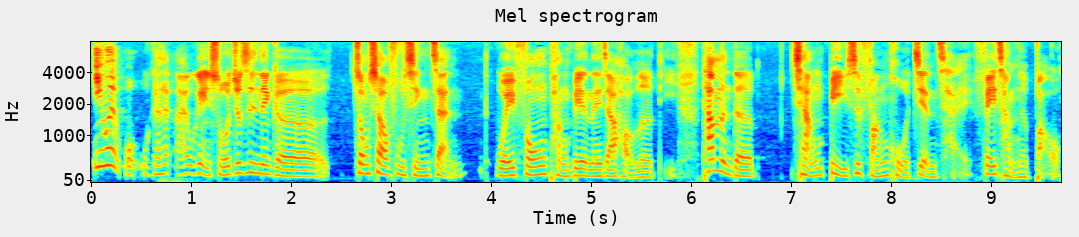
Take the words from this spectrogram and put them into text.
因为我我刚才哎，我跟你说，就是那个忠孝复兴站微风旁边的那家好乐迪，他们的墙壁是防火建材，非常的薄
